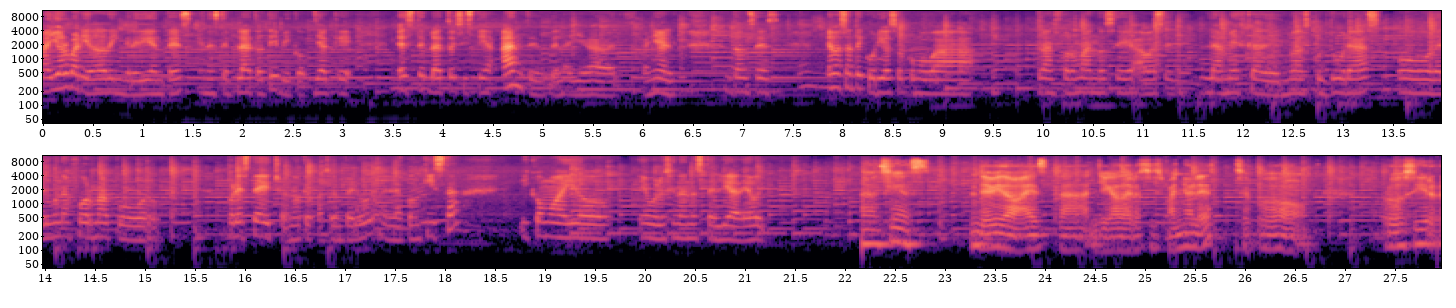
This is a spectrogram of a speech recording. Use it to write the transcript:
mayor variedad de ingredientes en este plato típico, ya que este plato existía antes de la llegada de los españoles. Entonces, es bastante curioso cómo va transformándose a base de la mezcla de nuevas culturas o de alguna forma por, por este hecho ¿no? que pasó en Perú, en la conquista, y cómo ha ido evolucionando hasta el día de hoy. Así es. Debido a esta llegada de los españoles, se pudo producir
